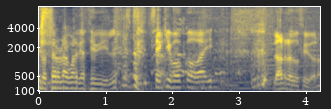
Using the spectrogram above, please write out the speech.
Lo cerró la Guardia Civil. Se equivocó ahí. lo han reducido, ¿no?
